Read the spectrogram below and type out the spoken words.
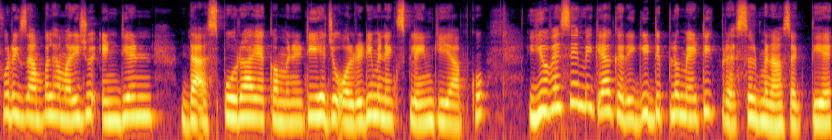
फॉर एग्जांपल हमारी जो इंडियन डास्पोरा या कम्युनिटी है जो ऑलरेडी मैंने एक्सप्लेन किया आपको यूएसए में क्या करेगी? डिप्लोमेटिक प्रेशर बना सकती है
